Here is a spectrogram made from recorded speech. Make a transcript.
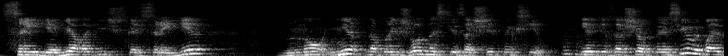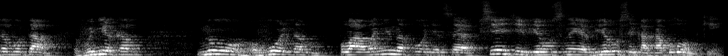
среде, биологической среде, но нет напряженности защитных сил. И эти защитные силы, поэтому там в неком, ну, вольном плавании находятся все эти вирусные, вирусы как обломки.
